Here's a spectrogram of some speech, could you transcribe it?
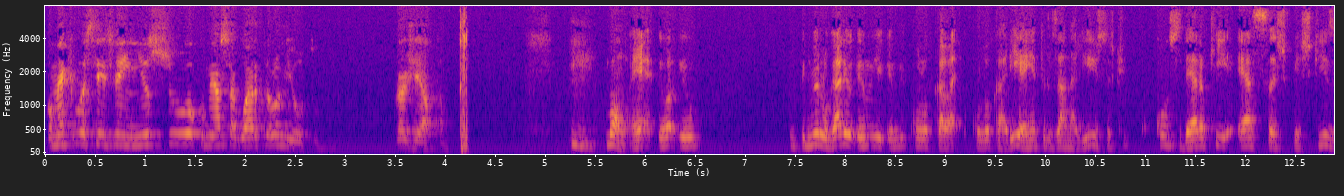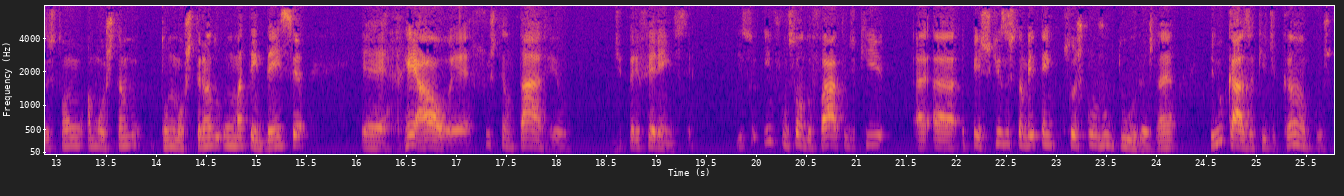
Como é que vocês veem isso? Eu começo agora pelo Milton. Projeto. Bom, é, eu, eu, em primeiro lugar, eu, eu me, eu me colocar, colocaria entre os analistas que consideram que essas pesquisas estão mostrando, estão mostrando uma tendência é, real, é, sustentável, de preferência. Isso em função do fato de que a, a, pesquisas também têm suas conjunturas, né? E no caso aqui de Campos,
